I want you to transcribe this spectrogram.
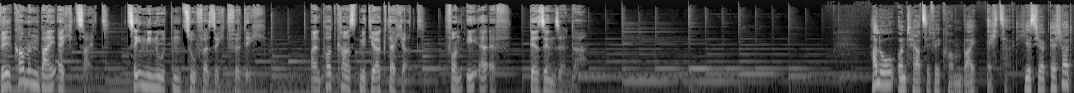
Willkommen bei Echtzeit. 10 Minuten Zuversicht für dich. Ein Podcast mit Jörg Dechert von ERF, der Sinnsender. Hallo und herzlich willkommen bei Echtzeit. Hier ist Jörg Dechert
